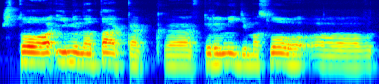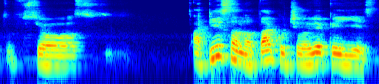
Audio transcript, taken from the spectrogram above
что именно так, как в пирамиде Маслоу вот все описано, так у человека и есть.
